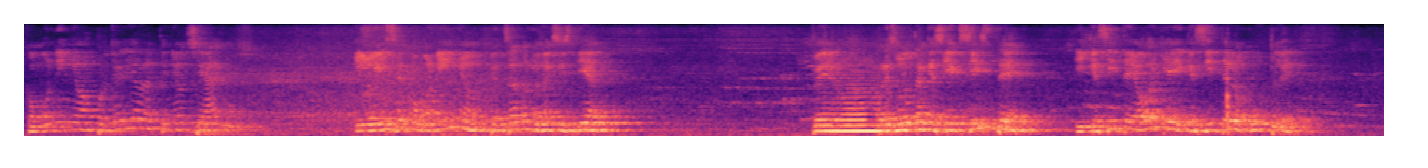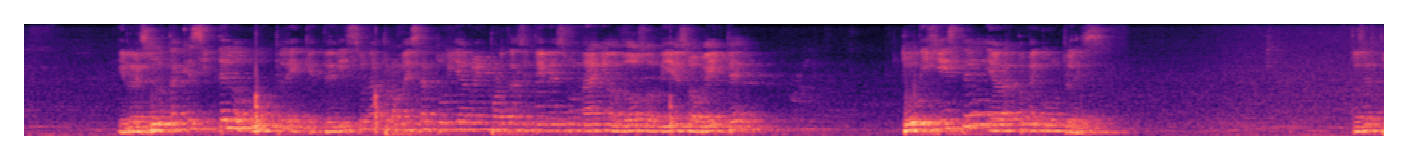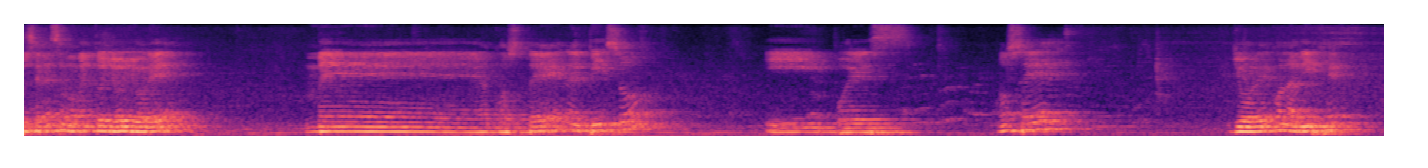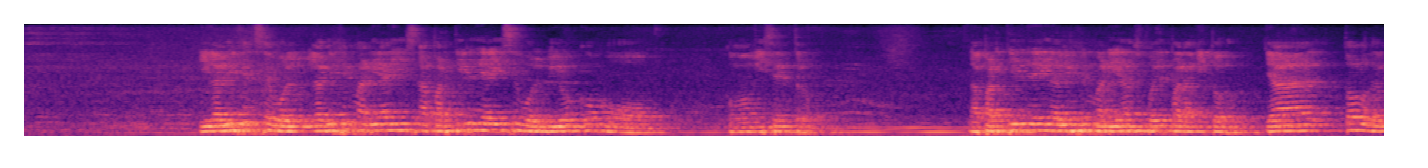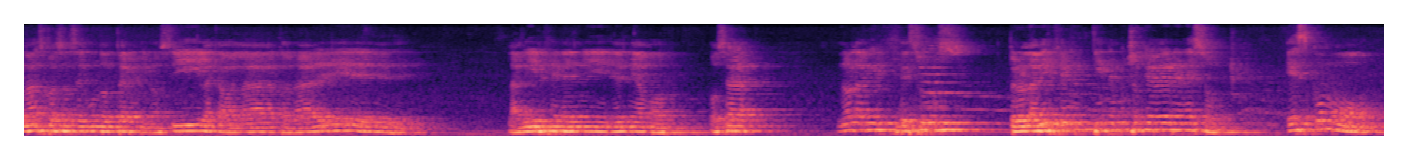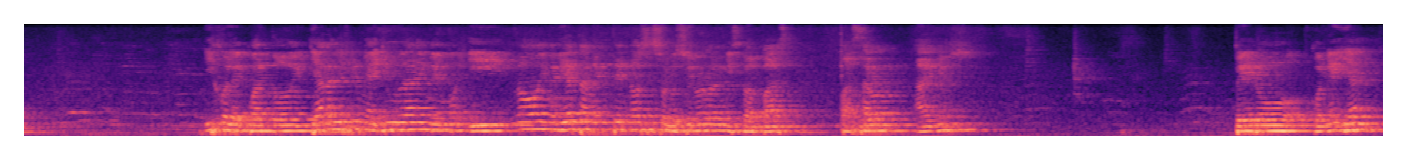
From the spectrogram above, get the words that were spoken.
Como niño, porque ella tenía 11 años. Y lo hice como niño, pensando que no existía. Pero resulta que sí existe y que sí te oye y que sí te lo cumple. Y resulta que sí te lo cumple, que te dice una promesa tuya, no importa si tienes un año, dos o diez o veinte. Tú dijiste y ahora tú me cumples. Entonces, pues en ese momento yo lloré, me acosté en el piso y pues, no sé, lloré con la Virgen y la Virgen, se la Virgen María a partir de ahí se volvió como, como mi centro. A partir de ahí la Virgen María fue para mí todo. Ya todo lo demás pasó a segundo término. Sí, la Kabbalah, la Torah, la Virgen es mi, es mi amor. O sea, no la Virgen Jesús, pero la Virgen tiene mucho que ver en eso. Es como híjole, cuando ya la Virgen me ayuda y, no, inmediatamente no se solucionó lo de mis papás, pasaron años, pero con ella,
